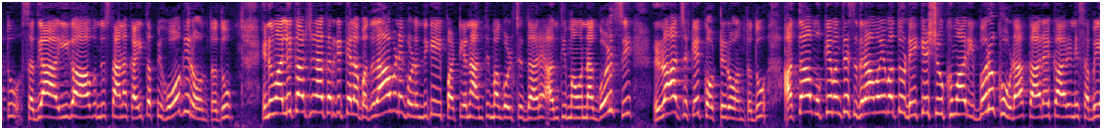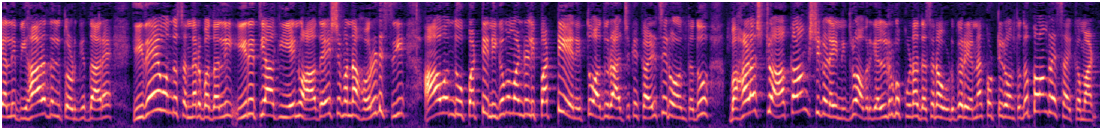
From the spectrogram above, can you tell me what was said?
ಇತ್ತು. ಸದ್ಯ ಈಗ ಆ ಒಂದು ಸ್ಥಾನ ಕೈತಪ್ಪಿ ಹೋಗಿರುವಂತದ್ದು ಇನ್ನು ಮಲ್ಲಿಕಾರ್ಜುನ ಖರ್ಗೆ ಕೆಲ ಬದಲಾವಣೆಗಳೊಂದಿಗೆ ಈ ಪಟ್ಟಿಯನ್ನು ಅಂತಿಮಗೊಳಿಸಿದ್ದಾರೆ. ಅಂತಿಮವನ್ನಗೊಳಿಸಿ ರಾಜ್ಯಕ್ಕೆ ಕೊಟ್ಟಿರುವಂಥದ್ದು ಅತ್ತ ಮುಖ್ಯಮಂತ್ರಿ ಸಿದ್ದರಾಮಯ್ಯ ಮತ್ತು ಡಿ ಕೆ ಶಿವಕುಮಾರ್ ಇಬ್ಬರು ಕೂಡ ಕಾರ್ಯಕಾರಿಣಿ ಸಭೆಯಲ್ಲಿ ಬಿಹಾರದಲ್ಲಿ ತೊಡಗಿದ್ದಾರೆ. ಇದೇ ಒಂದು ಸಂದರ್ಭದಲ್ಲಿ ಈ ರೀತಿಯಾಗಿ ಏನು ಆದೇಶವನ್ನ ಹೊರಡಿಸಿ ಆ ಒಂದು ಪಟ್ಟಿ, ನಿಗಮ ಮಂಡಳಿ ಪಟ್ಟಿ ಏನಿತ್ತು ಅದು ರಾಜ್ಯಕ್ಕೆ ಕಳಿಸಿರುವಂತದ್ದು ಬಹಳಷ್ಟು ಆಕಾಂಕ್ಷಿಗಳೇನಿದ್ರು ಅವರಿಗೆಲ್ಲರಿಗೂ ಕೂಡ ದಸರಾ ಉಡುಗೊರೆಯನ್ನ ಕೊಟ್ಟಿರುವಂತದ್ದು ಕಾಂಗ್ರೆಸ್ ಹೈಕಮಾಂಡ್.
